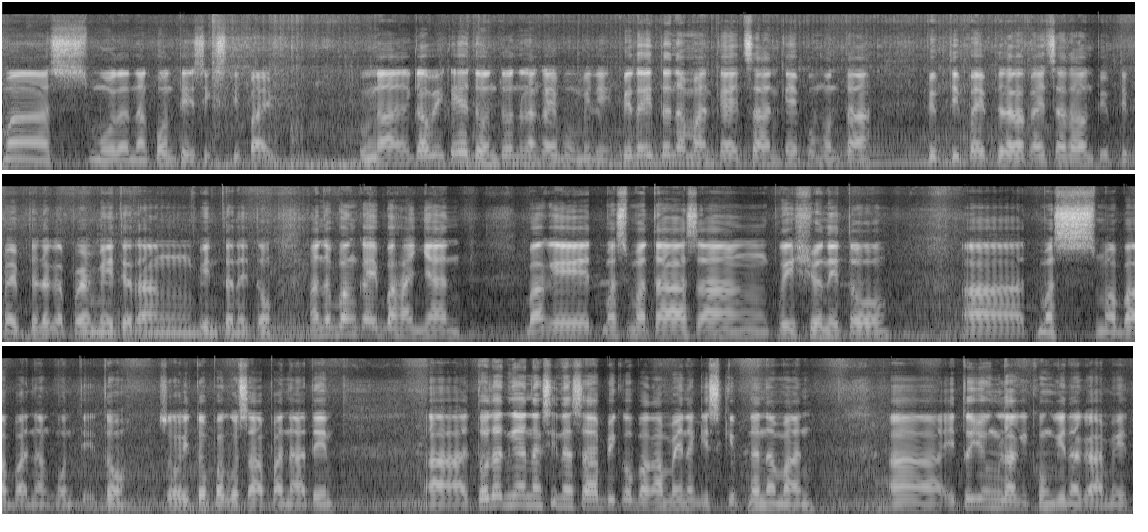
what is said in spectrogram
mas mura ng konti, 65. Kung nagawi kayo doon, doon na lang kayo bumili. Pero ito naman, kahit saan kayo pumunta, 55 talaga kahit sa round 55 talaga per meter ang binta nito. Ano bang kaibahan yan? Bakit mas mataas ang presyo nito at mas mababa ng konti ito? So ito pag-usapan natin. Uh, tulad nga ng sinasabi ko baka may nag-skip na naman. Uh, ito yung lagi kong ginagamit.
